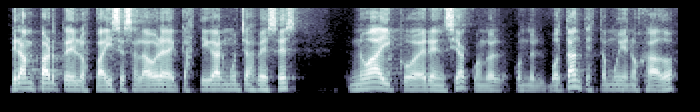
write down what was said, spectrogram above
gran parte de los países a la hora de castigar muchas veces no hay coherencia, cuando el, cuando el votante está muy enojado,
